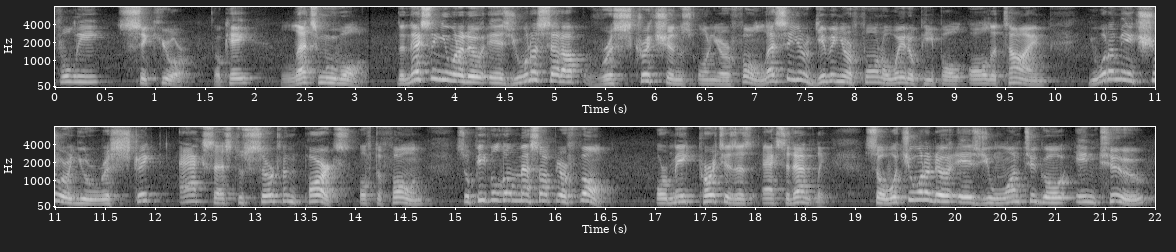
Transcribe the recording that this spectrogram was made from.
fully secure. Okay, let's move on. The next thing you want to do is you want to set up restrictions on your phone. Let's say you're giving your phone away to people all the time. You want to make sure you restrict access to certain parts of the phone so people don't mess up your phone or make purchases accidentally. So what you want to do is you want to go into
